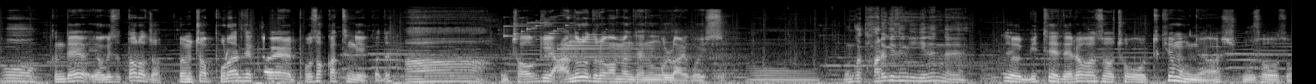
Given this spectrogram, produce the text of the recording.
어 근데 여기서 떨어져. 그럼 저 보라 색깔 보석 같은 게 있거든. 아, 그럼 저기 안으로 들어가면 되는 걸로 알고 있어. 어, 뭔가 다르게 생기긴 했네. 근데 여기 밑에 내려가서 저거 어떻게 먹냐? 씨, 무서워서.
